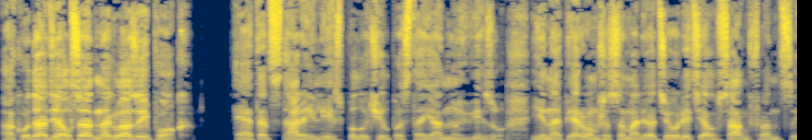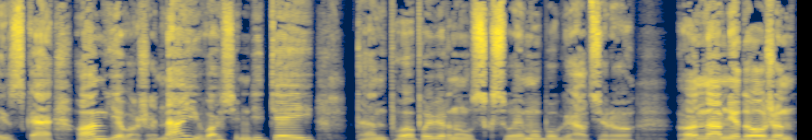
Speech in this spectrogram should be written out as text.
«А куда делся одноглазый Пок?» Этот старый лис получил постоянную визу и на первом же самолете улетел в Сан-Франциско. Он, его жена и восемь детей. Танпо повернулся к своему бухгалтеру. «Он нам не должен...»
